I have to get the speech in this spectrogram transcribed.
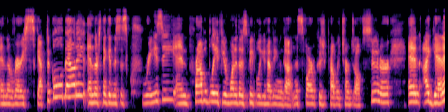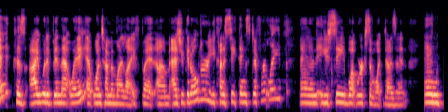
and they're very skeptical about it and they're thinking this is crazy. And probably if you're one of those people, you haven't even gotten this far because you probably turned it off sooner. And I get it because I would have been that way at one time in my life. But um, as you get older, you kind of see things differently and you see what works and what doesn't. And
